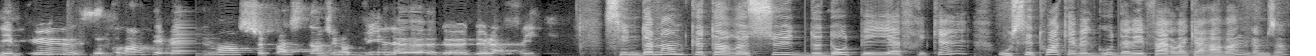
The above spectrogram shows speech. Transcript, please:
Et puis, le grand événement se passe dans une autre ville euh, de, de l'Afrique. C'est une demande que tu as reçue de d'autres pays africains? Ou c'est toi qui avais le goût d'aller faire la caravane comme ça?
